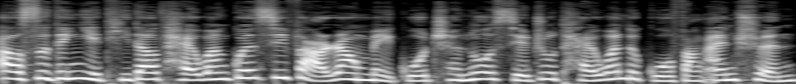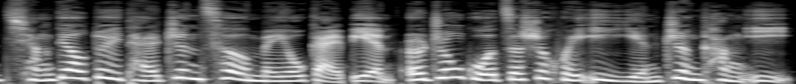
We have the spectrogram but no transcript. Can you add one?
奥斯汀也提到台湾关系法让美国承诺协助台湾的国防安全，强调对台政策没有改变，而中国则是回以严正抗议。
